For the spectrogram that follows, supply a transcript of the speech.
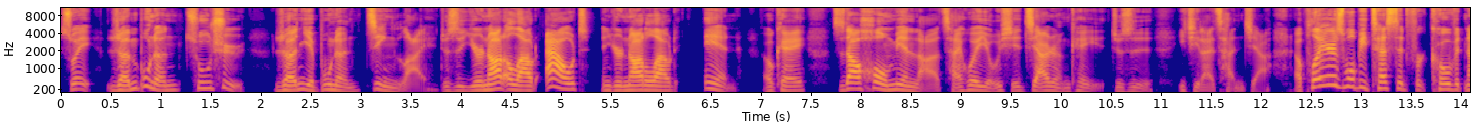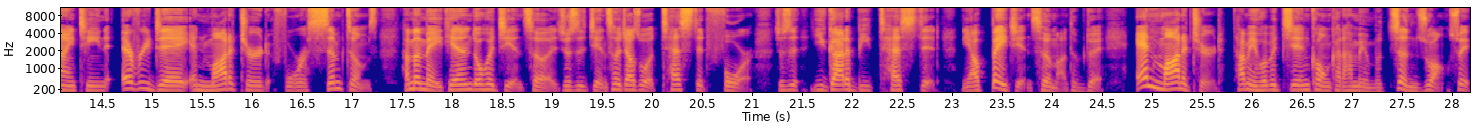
所以人不能出去，人也不能进来，就是 you're not allowed out and you're not allowed in。OK， 直到后面啦，才会有一些家人可以就是一起来参加。Now players will be tested for COVID-19 every day and monitored for symptoms。他们每天都会检测，就是检测叫做 tested for，就是 you gotta be tested，你要被检测嘛，对不对？And monitored，他们也会被监控，看他们有没有症状。所以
